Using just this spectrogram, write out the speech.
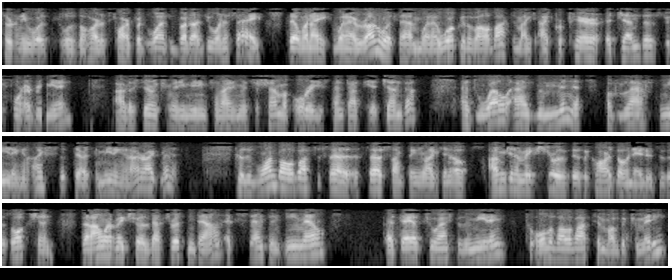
certainly was was the hardest part. But what but I do want to say that when I when I run with them, when I work with the Balabatim, I, I prepare agendas before every meeting. I have a steering committee meeting tonight, Mr. Shem. I've already sent out the agenda, as well as the minutes of last meeting. And I sit there at the meeting and I write minutes. Because if one Balabasta says, says something like, you know, I'm going to make sure that there's a car donated to this auction, then I want to make sure that that's written down. It's sent an email a day or two after the meeting to all the Balabatim of the committee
